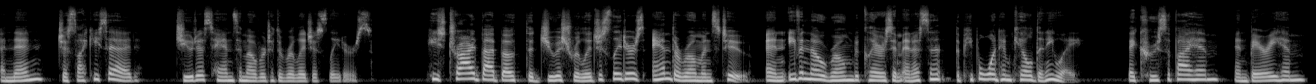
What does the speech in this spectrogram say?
and then, just like he said, Judas hands him over to the religious leaders. He's tried by both the Jewish religious leaders and the Romans too, and even though Rome declares him innocent, the people want him killed anyway. They crucify him and bury him,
